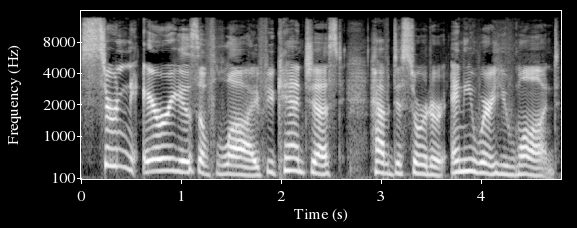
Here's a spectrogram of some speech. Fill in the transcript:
certain areas of life. You can't just have disorder anywhere you want.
